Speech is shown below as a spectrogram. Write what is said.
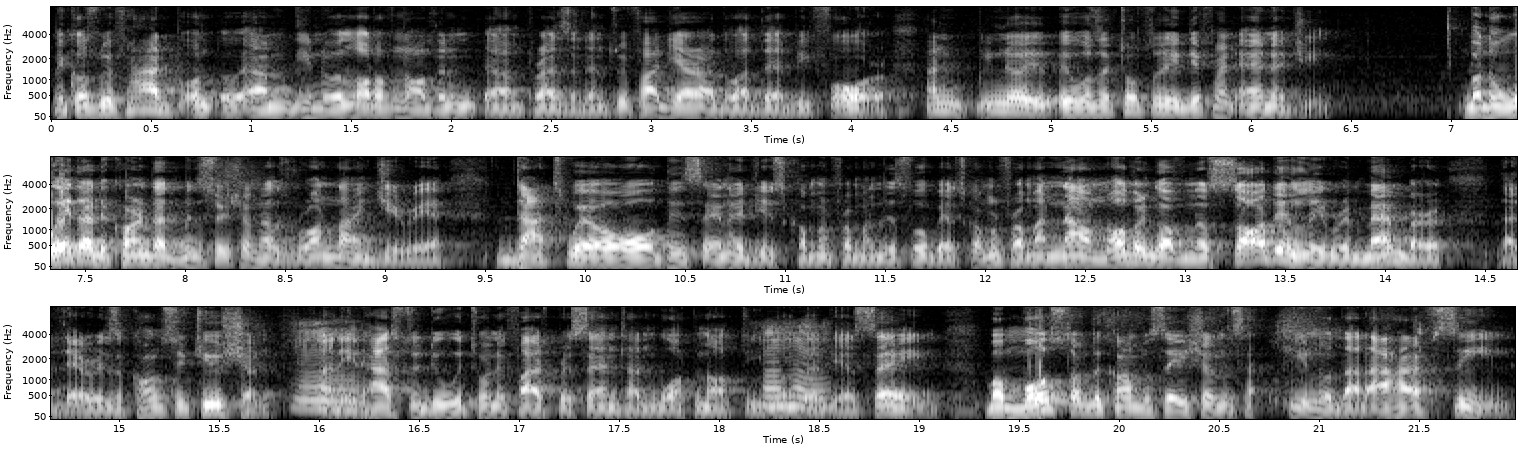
because we've had, um, you know, a lot of northern uh, presidents. We've had Yar'Adua there before. And, you know, it, it was a totally different energy. But the way that the current administration has run Nigeria, that's where all this energy is coming from and this phobia is coming from. And now northern governors suddenly remember that there is a constitution mm. and it has to do with 25% and whatnot, you know, mm -hmm. that they're saying. But most of the conversations, you know, that I have seen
